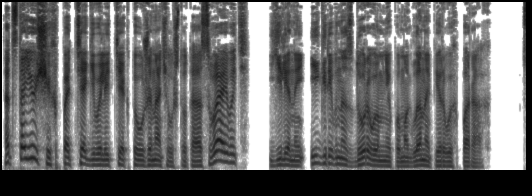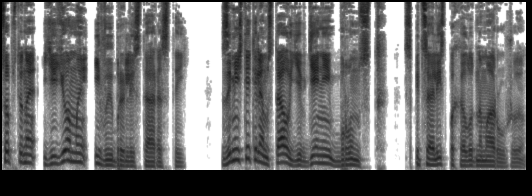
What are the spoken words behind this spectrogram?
Отстающих подтягивали те, кто уже начал что-то осваивать. Елена Игоревна здорово мне помогла на первых порах. Собственно, ее мы и выбрали старостой. Заместителем стал Евгений Брунст, специалист по холодному оружию.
